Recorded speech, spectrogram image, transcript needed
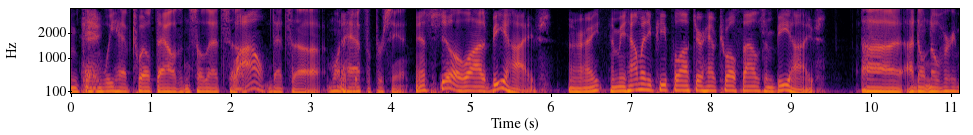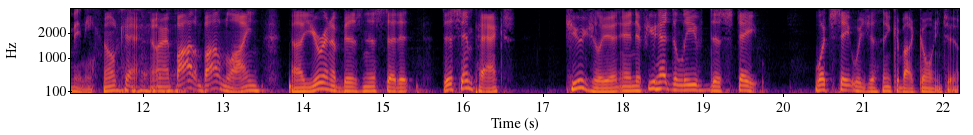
Okay. and we have 12,000. So that's uh, Wow. That's uh, one That's half a percent. That's still a lot of beehives. All right. I mean, how many people out there have twelve thousand beehives? Uh, I don't know very many. Okay. All right. Bottom bottom line, uh, you're in a business that it this impacts hugely, and, and if you had to leave this state, what state would you think about going to?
